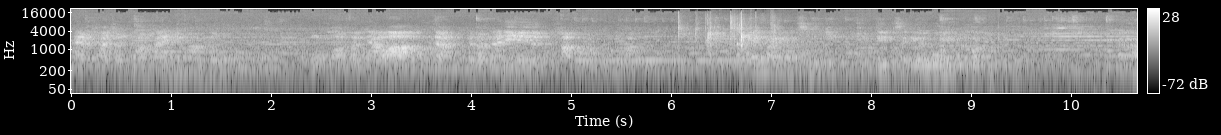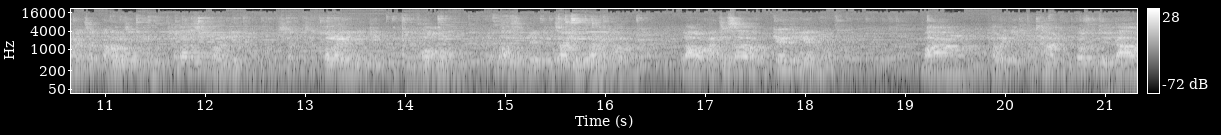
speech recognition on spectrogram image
ให้ประชาชนชาวไทยมีความสุขผมขอสัญญาว่าจะปฏิบัติหน้าที่นี้สุดครับขอบคุณครับนักเรียนใหม่สุภกิจกิติเสรีวิบูลย์ครับเอ่อจะกล่าวถึงพระราชกรณีกรณียกิจของพระบาทสมเด็จพระเจ้าอยู่หัวนะครับ เราอาจจะทราบแค่เพียงบางภารกิจของท่านก็คือตาม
